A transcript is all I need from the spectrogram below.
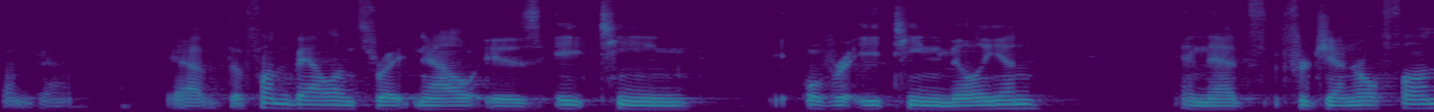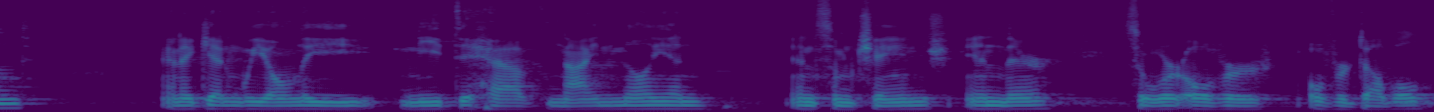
Fund balance, yeah, the fund balance right now is 18, over 18 million, and that's for general fund. And again, we only need to have 9 million and some change in there, so we're over, over double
